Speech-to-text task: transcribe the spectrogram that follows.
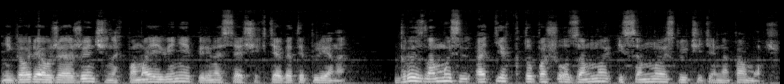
не говоря уже о женщинах, по моей вине переносящих тяготы плена – Грызла мысль о тех, кто пошел за мной и со мной исключительно помочь.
